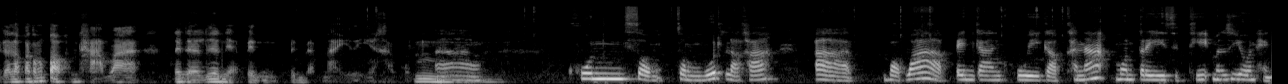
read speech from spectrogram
แล้วเราก็ต้องตอบคำถามว่าในแต่ละเรื่องเนี่ยเป็นเป็นแบบไหนอะไรอย่างเงี้ยครับผมอืมอ่าคุณส่งส่งวุฒิเหรอคะอ่าบอกว่าเป็นการคุยกับคณะมนตรีสิทธิมนุษยชนแห่ง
